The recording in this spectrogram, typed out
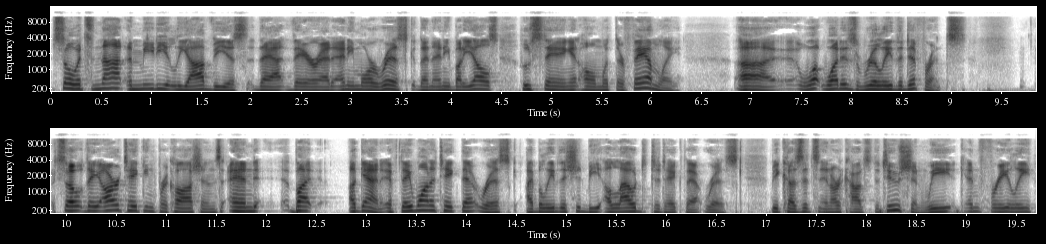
So it's not immediately obvious that they're at any more risk than anybody else who's staying at home with their family. Uh, what what is really the difference? So they are taking precautions, and but again, if they want to take that risk, I believe they should be allowed to take that risk because it's in our Constitution. We can freely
